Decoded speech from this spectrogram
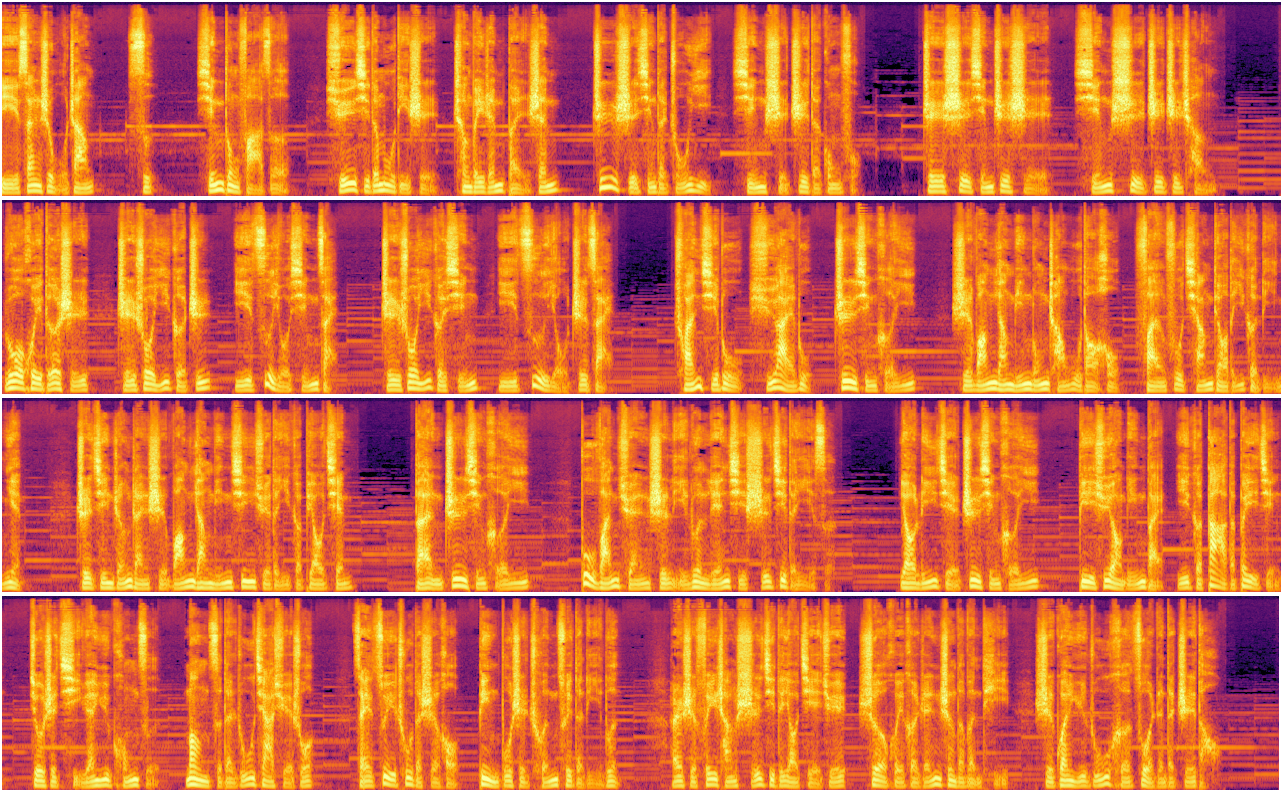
第三十五章四行动法则。学习的目的是成为人本身，知识行的主意，行使之的功夫。知事行之始，行事之之成。若会得时，只说一个知，以自有行在；只说一个行，以自有之在。传习录、徐爱录，知行合一，是王阳明龙场悟道后反复强调的一个理念，至今仍然是王阳明心学的一个标签。但知行合一，不完全是理论联系实际的意思。要理解知行合一，必须要明白一个大的背景。就是起源于孔子、孟子的儒家学说，在最初的时候，并不是纯粹的理论，而是非常实际的要解决社会和人生的问题，是关于如何做人的指导。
